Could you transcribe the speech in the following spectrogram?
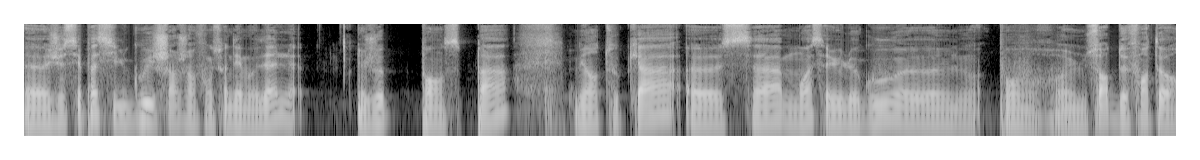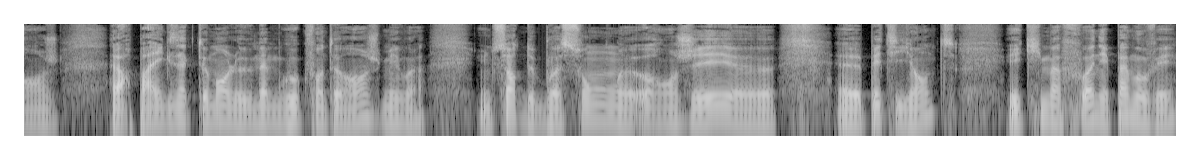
a? Je sais pas si le goût il change en fonction des modèles. Je pense pas, mais en tout cas, euh, ça, moi, ça a eu le goût euh, pour une sorte de Fanta orange. Alors pas exactement le même goût que Fanta orange, mais voilà, une sorte de boisson euh, orangée pétillante et qui, ma foi, n'est pas mauvais.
